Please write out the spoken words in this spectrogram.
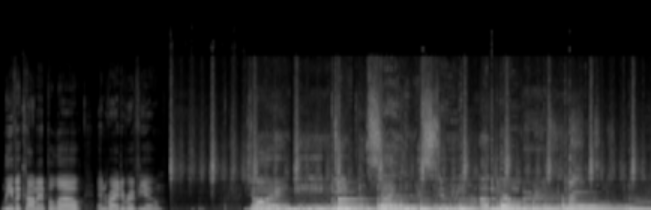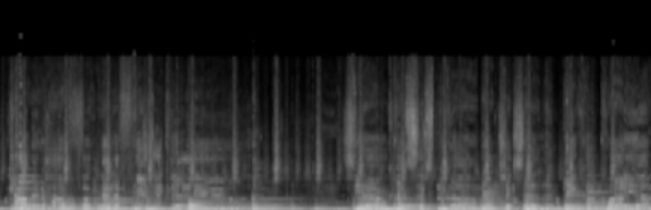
leave a comment below, and write a review. Join me deep inside the mystery of numbers. Come and metaphysical concepts become objects and qualia.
